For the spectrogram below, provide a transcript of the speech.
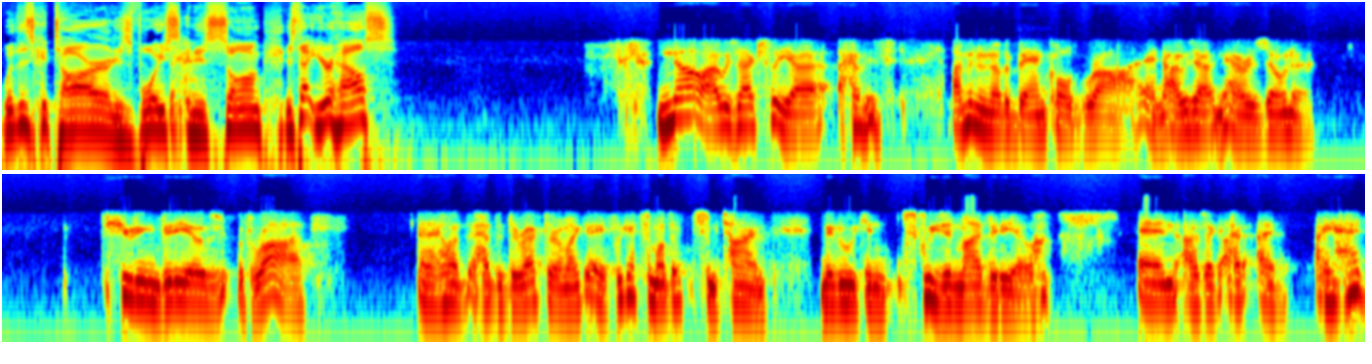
with his guitar and his voice and his song. Is that your house? No, I was actually uh, I was I'm in another band called Raw, and I was out in Arizona shooting videos with Raw, and I had, had the director. I'm like, hey, if we got some other some time, maybe we can squeeze in my video. And I was like, I I, I had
